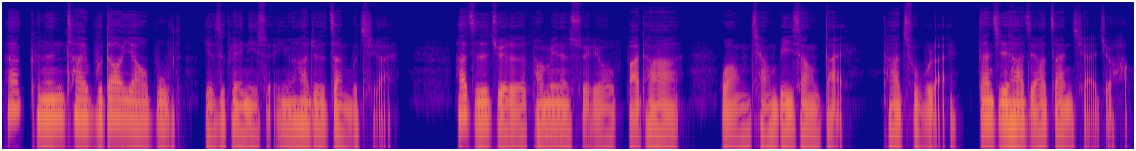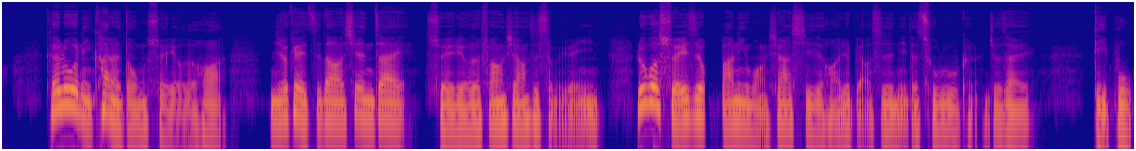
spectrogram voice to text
他可能抬不到腰部也是可以溺水，因为他就是站不起来。他只是觉得旁边的水流把他往墙壁上带，他出不来。但其实他只要站起来就好。可是如果你看得懂水流的话，你就可以知道现在水流的方向是什么原因。如果水一直把你往下吸的话，就表示你的出路可能就在底部，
